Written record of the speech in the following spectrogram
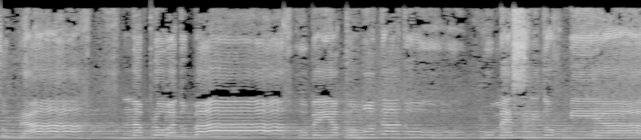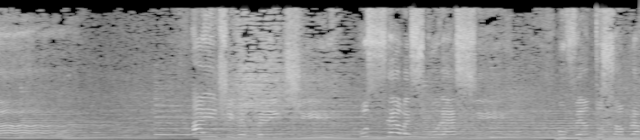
soprar na proa do barco, bem acomodado, o mestre dormia. Aí de repente o céu escurece, o vento sopra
